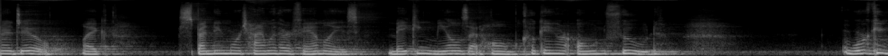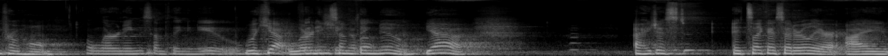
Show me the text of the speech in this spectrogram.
to do, like spending more time with our families, making meals at home, cooking our own food, working from home, learning something new. Well, yeah, learning something new. Yeah. I just it's like I said earlier, I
